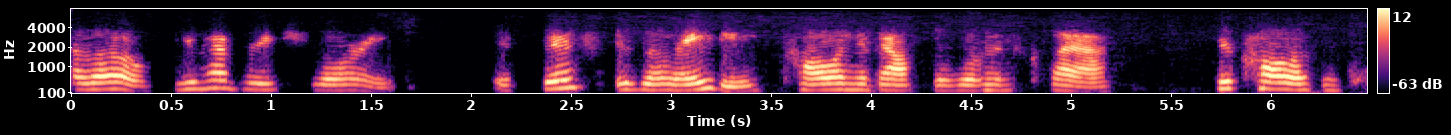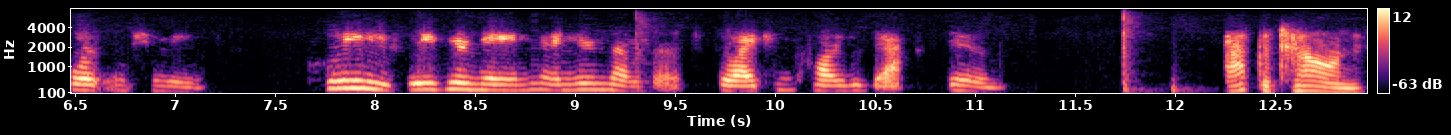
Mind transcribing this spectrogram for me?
Hello, you have reached Lori. If this is a lady calling about the women's class, your call is important to me. Please leave your name and your number so I can call you back soon. At the tone,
